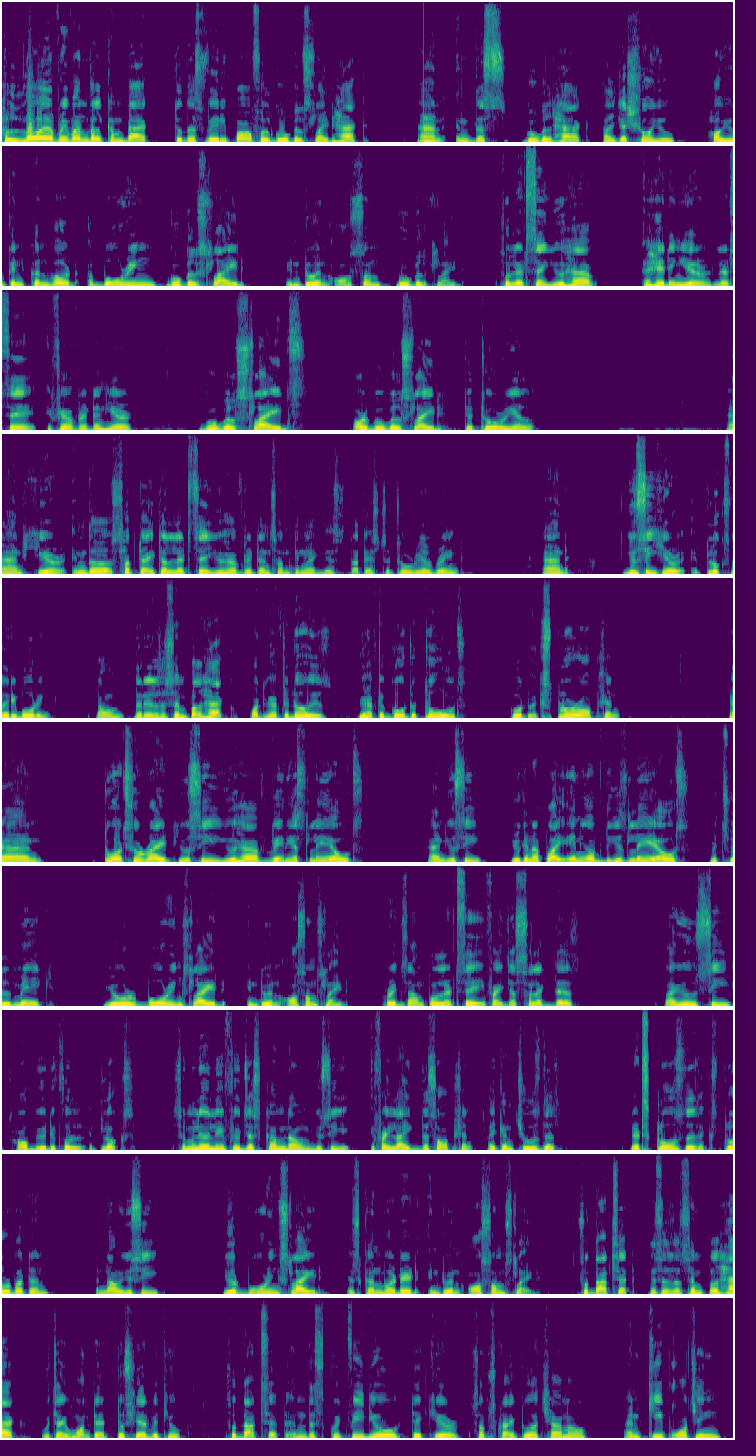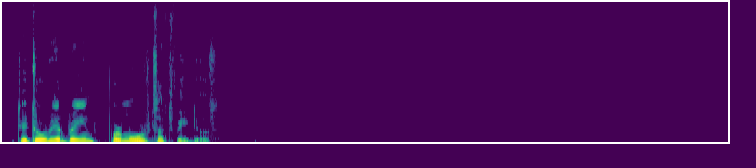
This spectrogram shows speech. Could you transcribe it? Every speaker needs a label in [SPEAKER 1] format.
[SPEAKER 1] Hello everyone, welcome back to this very powerful Google slide hack. And in this Google hack, I'll just show you how you can convert a boring Google slide into an awesome Google slide. So let's say you have a heading here. Let's say if you have written here Google Slides or Google Slide tutorial. And here in the subtitle, let's say you have written something like this, that is tutorial brain. And you see here, it looks very boring now there is a simple hack. What you have to do is you have to go to tools, go to explore option and towards your right you see you have various layouts and you see you can apply any of these layouts which will make your boring slide into an awesome slide. For example, let's say if I just select this, now you see how beautiful it looks. Similarly, if you just come down, you see if I like this option, I can choose this. Let's close this explore button and now you see your boring slide is converted into an awesome slide. So that's it. This is a simple hack which I wanted to share with you. So that's it in this quick video. Take care, subscribe to our channel and keep watching Tutorial Brain for more such videos.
